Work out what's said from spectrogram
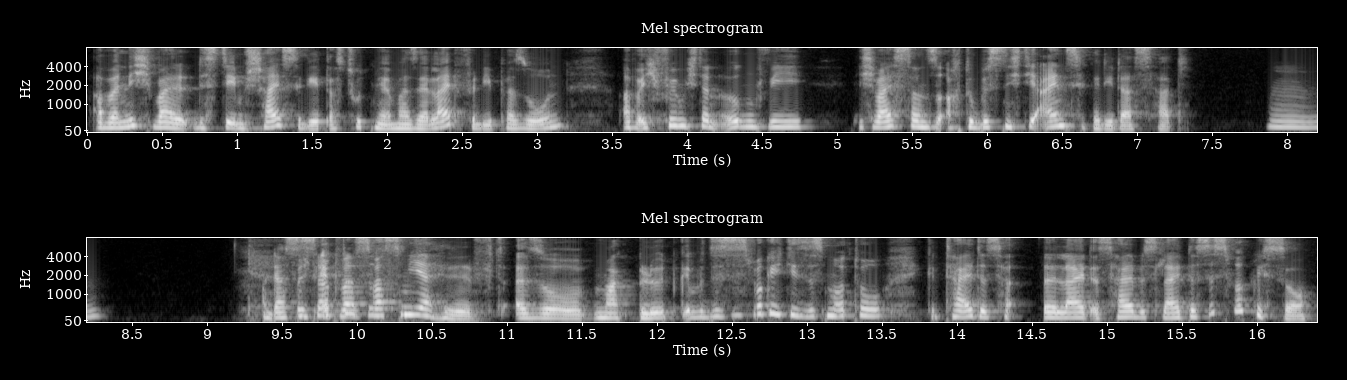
Aber nicht, weil es dem scheiße geht. Das tut mir immer sehr leid für die Person. Aber ich fühle mich dann irgendwie, ich weiß dann so, ach, du bist nicht die Einzige, die das hat. Hm. Und das ich ist glaub, etwas, das was mir hilft. Also mag blöd, das ist wirklich dieses Motto, geteiltes äh, Leid ist halbes Leid. Das ist wirklich so.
